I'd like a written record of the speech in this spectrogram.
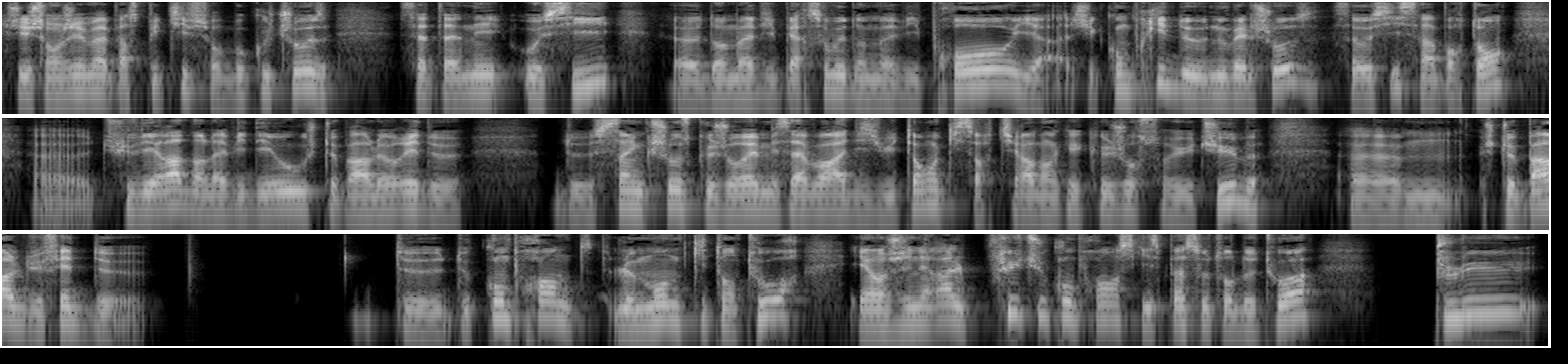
J'ai changé ma perspective sur beaucoup de choses cette année aussi, euh, dans ma vie perso et dans ma vie pro. J'ai compris de nouvelles choses, ça aussi c'est important. Euh, tu verras dans la vidéo où je te parlerai de de cinq choses que j'aurais aimé savoir à 18 ans, qui sortira dans quelques jours sur YouTube. Euh, je te parle du fait de de, comprendre le monde qui t'entoure et en général plus tu comprends ce qui se passe autour de toi plus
